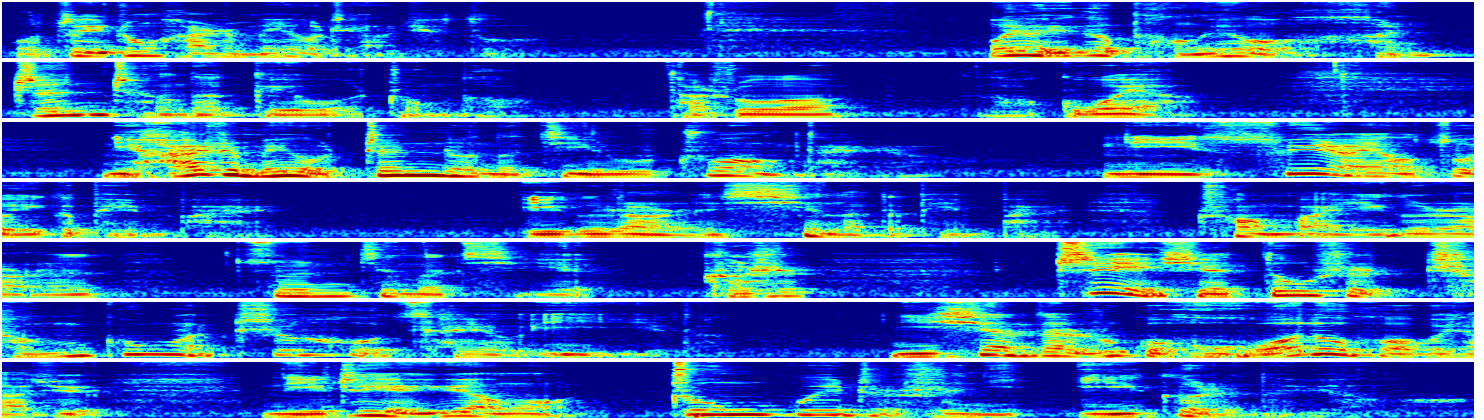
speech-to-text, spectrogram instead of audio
我最终还是没有这样去做。我有一个朋友很真诚的给我忠告，他说：“老郭呀，你还是没有真正的进入状态呀。”你虽然要做一个品牌，一个让人信赖的品牌，创办一个让人尊敬的企业，可是这些都是成功了之后才有意义的。你现在如果活都活不下去，你这些愿望终归只是你一个人的愿望。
